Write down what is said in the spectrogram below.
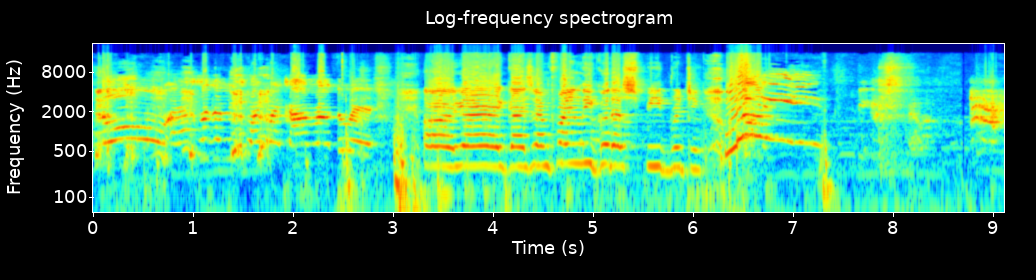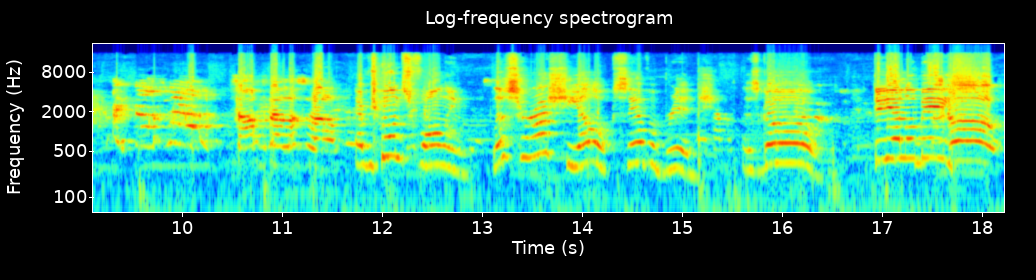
no, I accidentally swiped my camera to it. no! Alright, alright, guys, I'm finally good at speed bridging. Whee! I fell as well. Sam fell as well. Everyone's falling. Let's rush yellow because they have a bridge. Let's go. To yellow base. Go.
